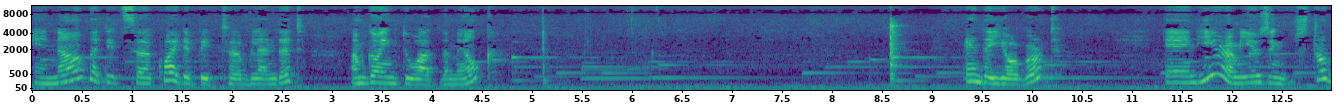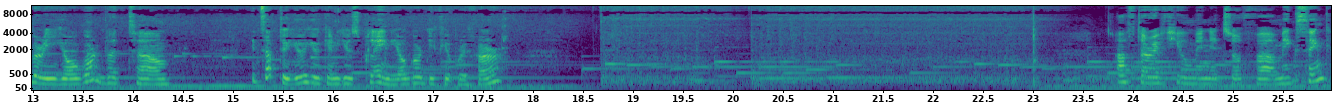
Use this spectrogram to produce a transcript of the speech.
And now that it's uh, quite a bit uh, blended, I'm going to add the milk. And the yogurt. And here I'm using strawberry yogurt, but um, it's up to you. You can use plain yogurt if you prefer. After a few minutes of uh, mixing,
